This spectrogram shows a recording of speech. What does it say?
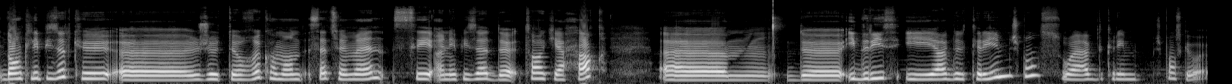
Donc, l'épisode que je te recommande cette semaine, c'est un épisode de Talk Ya Haq euh, de Idris et Abdelkarim, je pense. Ouais, Abdelkarim. Je pense que ouais.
